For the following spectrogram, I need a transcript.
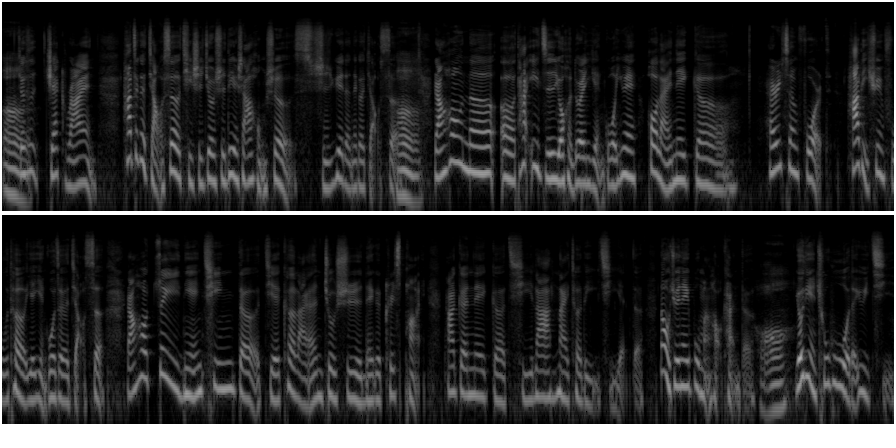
嗯，就是 Jack Ryan。他这个角色其实就是猎杀红色十月的那个角色，嗯，然后呢，呃，他一直有很多人演过，因为后来那个 Harrison Ford 哈里逊福特也演过这个角色，然后最年轻的杰克莱恩就是那个 Chris Pine，他跟那个奇拉奈特利一起演的，那我觉得那一部蛮好看的，哦，有点出乎我的预期，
